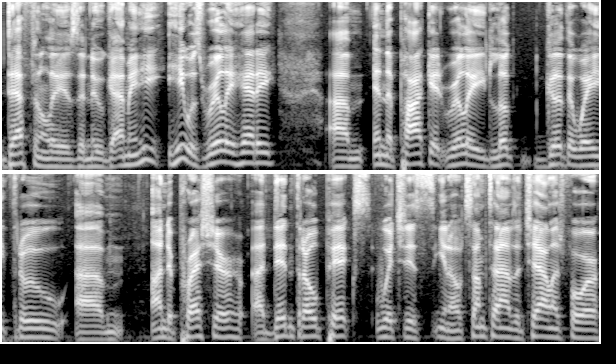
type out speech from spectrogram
definitely is the new guy. I mean, he he was really heady um, in the pocket. Really looked good the way he threw. Um, under pressure, uh, didn't throw picks, which is you know sometimes a challenge for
